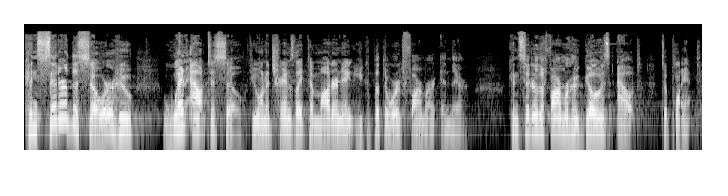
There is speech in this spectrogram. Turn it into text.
consider the sower who went out to sow. If you want to translate to modern, you could put the word farmer in there. Consider the farmer who goes out to plant.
